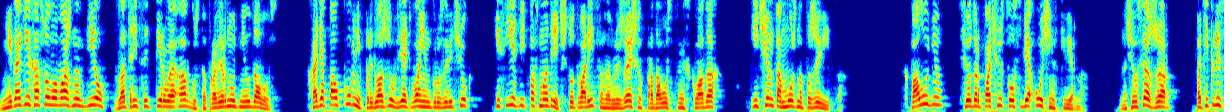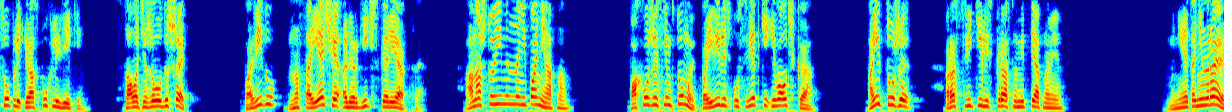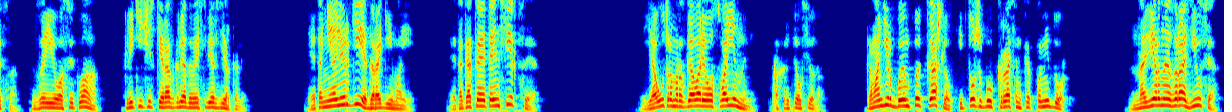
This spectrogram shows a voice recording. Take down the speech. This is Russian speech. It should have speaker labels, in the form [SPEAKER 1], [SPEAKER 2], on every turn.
[SPEAKER 1] Никаких особо важных дел за 31 августа провернуть не удалось, хотя полковник предложил взять Ванин грузовичок и съездить посмотреть, что творится на ближайших продовольственных складах и чем там можно поживиться. К полудню Федор почувствовал себя очень скверно. Начался жар, потекли сопли и распухли веки. Стало тяжело дышать. По виду настоящая аллергическая реакция. А на что именно непонятно. Похожие симптомы появились у Светки и Волчка. Они тоже расцветились красными пятнами. «Мне это не нравится», — заявила Светлана, критически разглядывая себя в зеркале. «Это не аллергия, дорогие мои. Это какая-то инфекция». «Я утром разговаривал с военными», — прохрипел Федор. Командир БМП кашлял и тоже был красен, как помидор. «Наверное, заразился.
